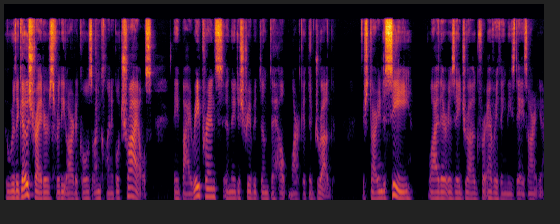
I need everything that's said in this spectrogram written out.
who were the ghostwriters for the articles on clinical trials. They buy reprints and they distribute them to help market the drug. You're starting to see why there is a drug for everything these days, aren't you?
